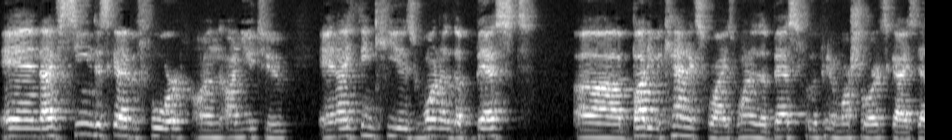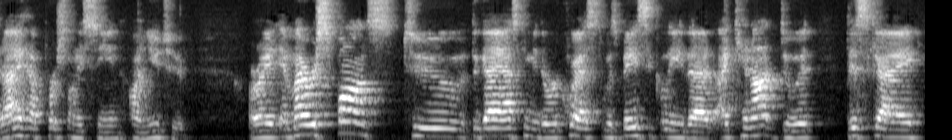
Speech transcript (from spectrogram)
and I've seen this guy before on, on YouTube, and I think he is one of the best, uh, body mechanics wise, one of the best Filipino martial arts guys that I have personally seen on YouTube. All right, and my response to the guy asking me the request was basically that I cannot do it. This guy,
